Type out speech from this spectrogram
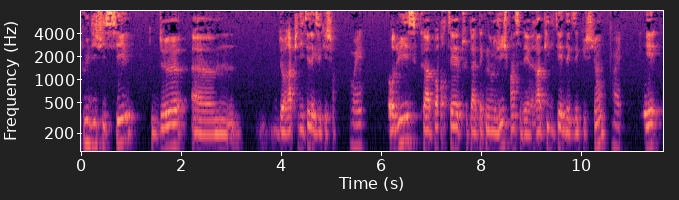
plus difficile de euh, de rapidité d'exécution. Oui, Aujourd'hui, ce qu'a apporté toute la technologie, je pense, c'est des rapidités d'exécution Oui. et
